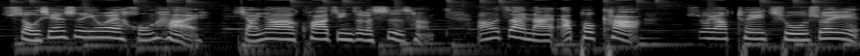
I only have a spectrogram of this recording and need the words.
首先是因为红海想要跨进这个市场，然后再来 Apple Car 说要推出，所以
